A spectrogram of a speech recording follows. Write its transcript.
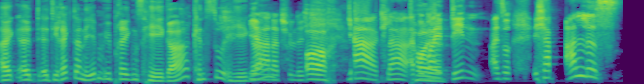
Äh, äh, direkt daneben übrigens Heger. Kennst du Heger? Ja, natürlich. Och, ja, klar. Toll. Wobei den, also ich habe alles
